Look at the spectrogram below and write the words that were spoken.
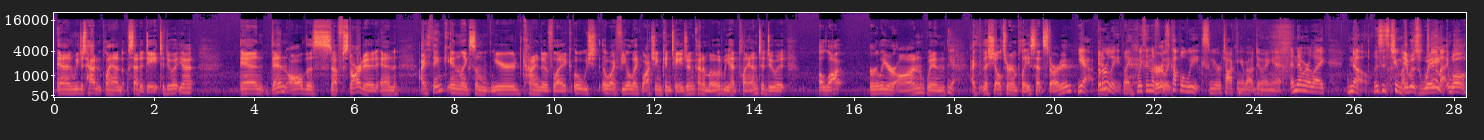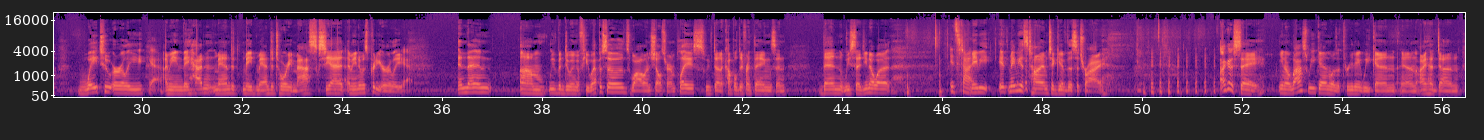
and we just hadn't planned set a date to do it yet. And then all this stuff started and I think in like some weird kind of like oh we sh- oh I feel like watching Contagion kind of mode we had planned to do it a lot earlier on when Yeah. I the shelter in place had started. Yeah, early, like within the Early. first couple weeks, we were talking about doing it, and then we are like, "No, this is too much." It was way too much. well, way too early. Yeah. I mean, they hadn't manda- made mandatory masks yet. Yeah. I mean, it was pretty early. yeah, And then um, we've been doing a few episodes while in shelter in place. We've done a couple different things, and then we said, you know what? It's time. Maybe it maybe it's time to give this a try. I gotta say, you know, last weekend was a three day weekend, and I had done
